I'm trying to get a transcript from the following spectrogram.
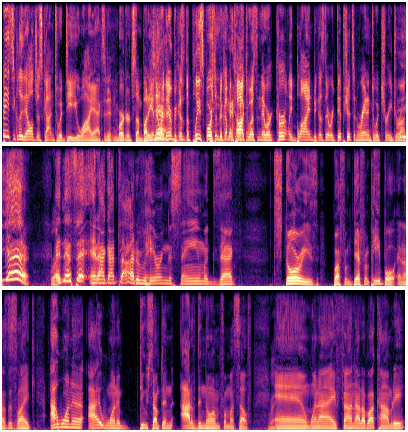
Basically, they all just got into a DUI accident and murdered somebody, and they were there because the police forced them to come and talk to us, and they were currently blind because they were dipshits and ran into a tree drunk. Yeah. Right. And that's it. And I got tired of hearing the same exact stories, but from different people. And I was just like, I wanna I wanna do something out of the norm for myself. Right. And when I found out about comedy,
